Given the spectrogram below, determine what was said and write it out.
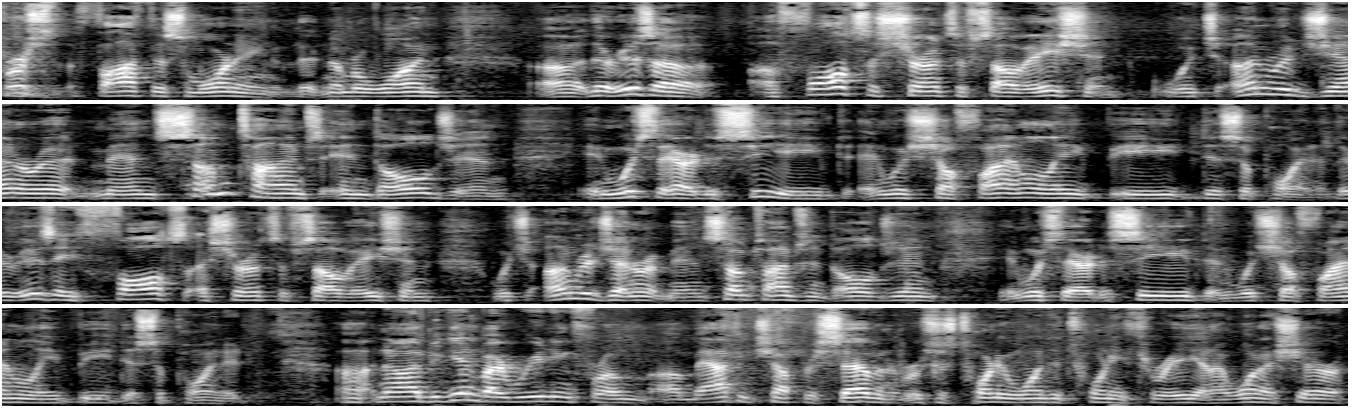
first thought this morning that number one, uh, there is a, a false assurance of salvation which unregenerate men sometimes indulge in, in which they are deceived and which shall finally be disappointed. There is a false assurance of salvation which unregenerate men sometimes indulge in, in which they are deceived and which shall finally be disappointed. Uh, now, I begin by reading from uh, Matthew chapter 7, verses 21 to 23, and I want to share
